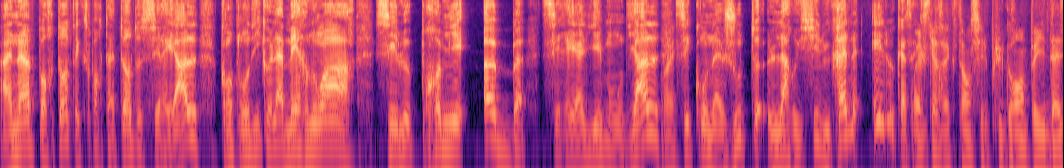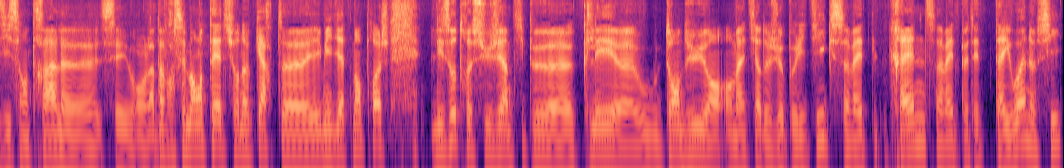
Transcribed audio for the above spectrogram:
un, important exportateur de céréales. Quand on dit que la mer Noire, c'est le premier hub céréalier mondial, c'est qu'on ajoute la Russie, l'Ukraine et le Kazakhstan. le Kazakhstan, c'est le plus grand pays d'Asie centrale. euh, C'est, on l'a pas forcément en tête sur nos cartes euh, immédiatement proches. Les autres sujets un petit peu euh, clés euh, ou tendus en, en matière de géopolitique, ça va être l'Ukraine, ça va être peut-être Taïwan aussi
